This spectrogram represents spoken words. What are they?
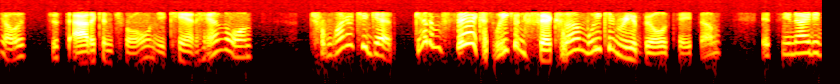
you know, is just out of control and you can't handle them, why don't you get get them fixed? We can fix them. We can rehabilitate them. It's United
